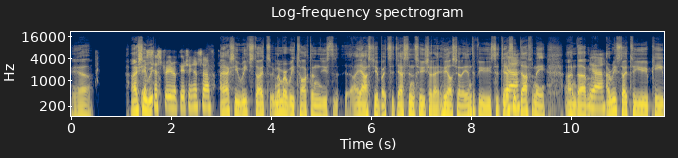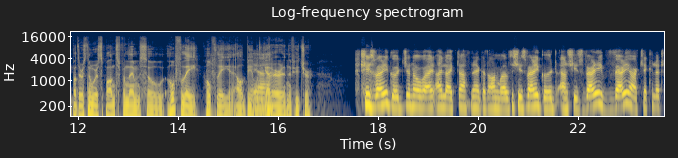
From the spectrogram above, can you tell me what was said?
yeah. I actually, re- history repeating itself? I actually reached out. Remember, we talked and you, I asked you about suggestions. Who should I? Who else should I interview? You suggested Yeah. Daphne, and um, Yeah. I reached out to UP, but there was no response from them. So hopefully, hopefully, I'll be able to get her in the future. She's very good. You know, I, I like Daphne. I get on well. She's very good and she's very, very articulate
